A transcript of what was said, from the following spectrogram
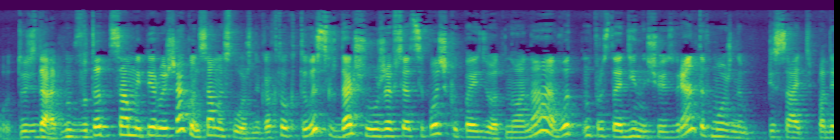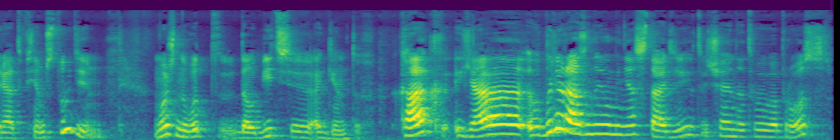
Вот, то есть, да, ну, вот этот самый первый шаг, он самый сложный. Как только ты выстрелишь, дальше уже вся цепочка пойдет. Но она, вот, ну, просто один еще из вариантов, можно писать подряд всем студиям, можно вот долбить агентов. Как я... Были разные у меня стадии, отвечая на твой вопрос.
